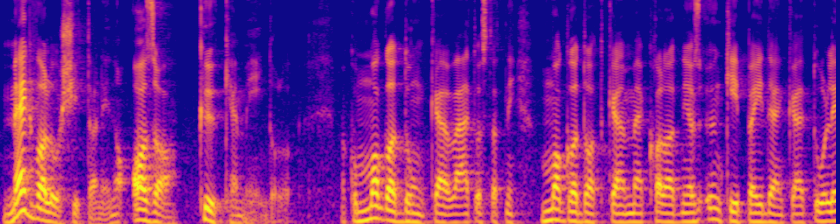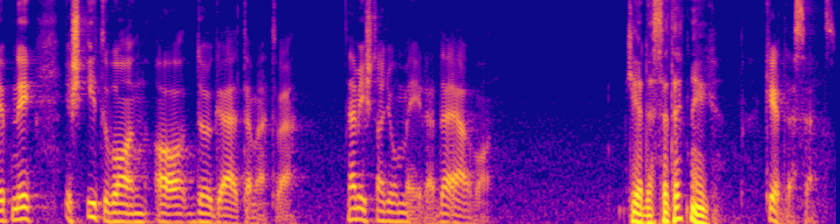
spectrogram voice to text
Megvalósítani, na az a kőkemény dolog. Akkor magadon kell változtatni, magadat kell meghaladni, az önképeiden kell túllépni, és itt van a dög eltemetve. Nem is nagyon mélyre, de el van. Kérdezhetek még? Kérdezhetsz.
